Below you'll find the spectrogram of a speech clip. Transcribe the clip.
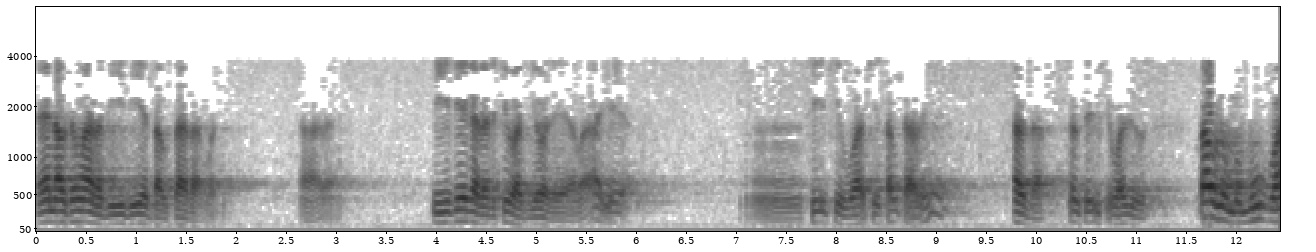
အဲနောက်ဆုံးကတော့ဒီဒီရဲ့တောက်စားတာပေါ့ဟာဒီဒီကတော့တချို့ကပြောတယ်ဟာရဲ့ စီးဖြစ်ဝါဖြစ်တောက်တာပဲဟုတ်လားစီးဖြစ်ဝါဖြစ်တောက်လို့မမူဘာ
